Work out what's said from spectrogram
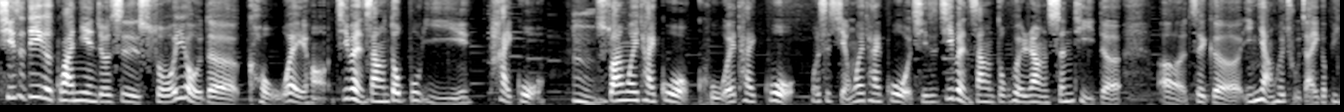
其实第一个观念就是，所有的口味哈，基本上都不宜太过，嗯，酸味太过，苦味太过，或是咸味太过，其实基本上都会让身体的。呃，这个营养会处在一个平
